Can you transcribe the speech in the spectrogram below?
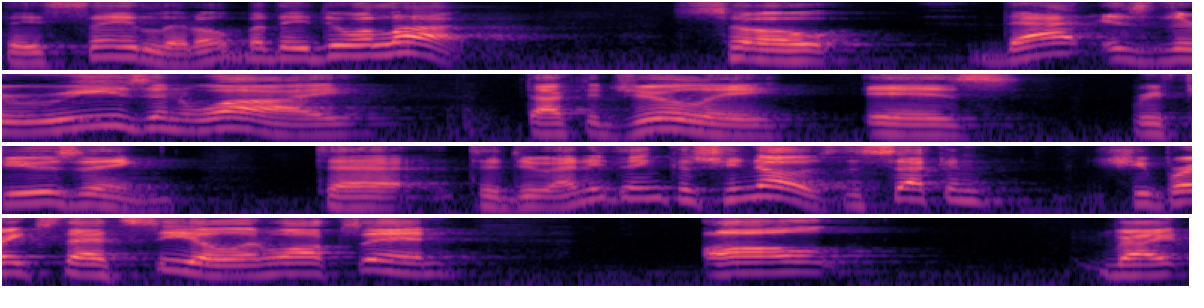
They say little, but they do a lot. So that is the reason why Dr. Julie is refusing to, to do anything, because she knows the second she breaks that seal and walks in, all, right,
